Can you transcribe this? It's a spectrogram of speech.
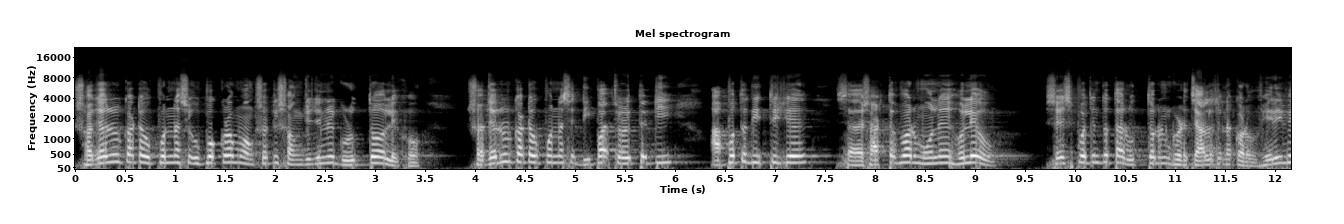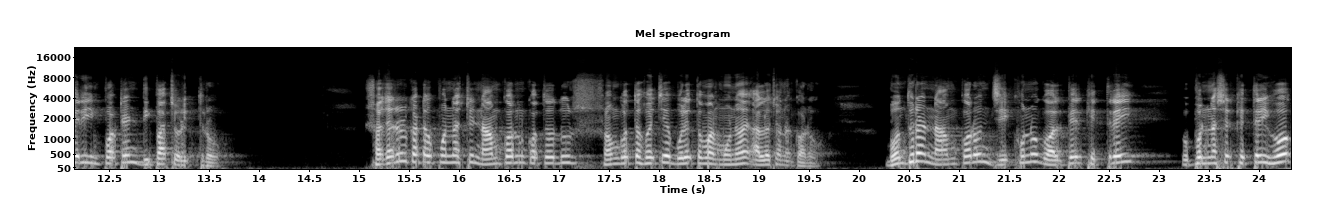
সজারুর কাটা উপন্যাসে উপক্রম অংশটি সংযোজনের গুরুত্ব লেখো। সজারুর কাটা উপন্যাসে দীপা চরিত্রটি আপাতদৃষ্টিতে সা- স্বার্থপর মনে হলেও শেষ পর্যন্ত তার উত্তরণ ঘটেছে। আলোচনা করো। ভেরি ভেরি ইম্পর্টেন্ট দীপা চরিত্র। সজারুর কাটা উপন্যাসটির নামকরণ কতদূর সঙ্গত হয়েছে বলে তোমার মনে হয় আলোচনা করো। বন্ধুরা, নামকরণ যে কোনো গল্পের ক্ষেত্রেই, উপন্যাসের ক্ষেত্রেই হোক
